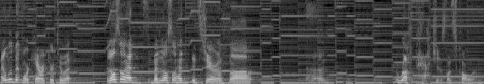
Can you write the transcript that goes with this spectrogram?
Had a little bit more character to it. It also had, but it also had its share of uh, uh, rough patches, let's call them.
